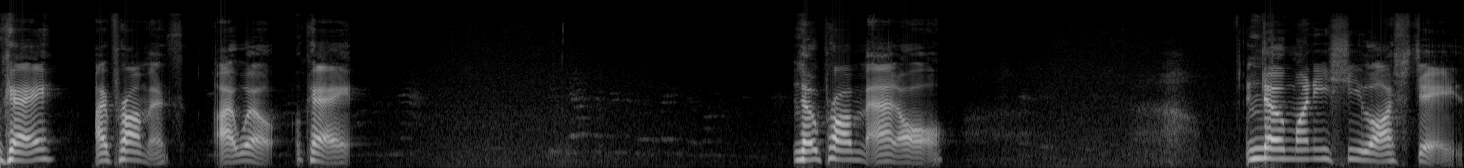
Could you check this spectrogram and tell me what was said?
Okay? I promise. I will. Okay? No problem at all. No money she lost Jays.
